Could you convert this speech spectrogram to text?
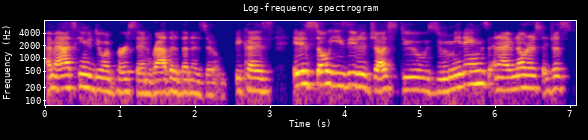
I'm asking to do in person rather than a Zoom because it is so easy to just do Zoom meetings. And I've noticed it just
